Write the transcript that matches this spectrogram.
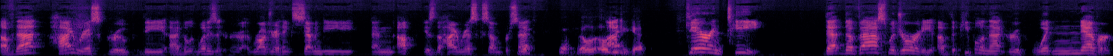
of that high risk group, the I believe, what is it, uh, Roger? I think 70 and up is the high risk, 7%. Yeah, yeah. I guarantee that the vast majority of the people in that group would never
